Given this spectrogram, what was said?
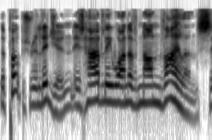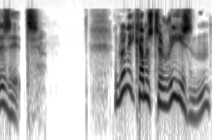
The Pope's religion is hardly one of non-violence, is it? And when it comes to reason,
